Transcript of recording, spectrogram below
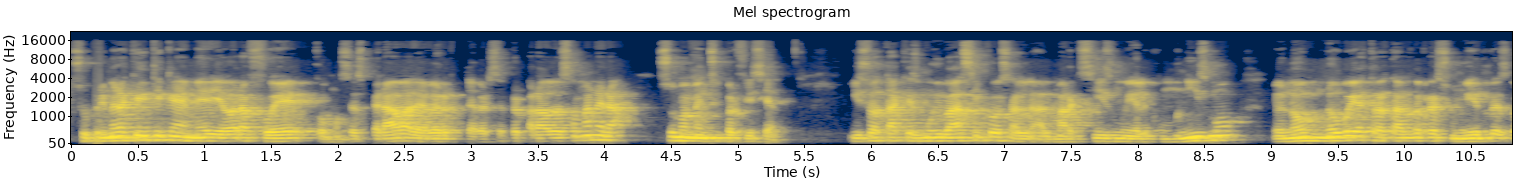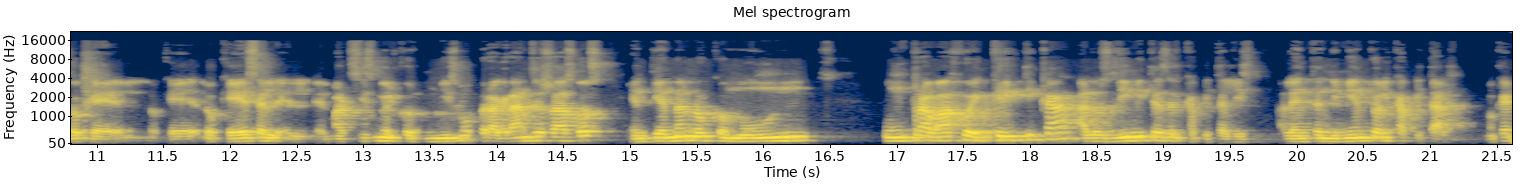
Su primera crítica de media hora fue, como se esperaba de, haber, de haberse preparado de esa manera, sumamente superficial hizo ataques muy básicos al, marxismo y al comunismo. Yo no, no, voy a tratar de resumirles lo que, lo que, lo que es el, el, marxismo y el comunismo, pero a grandes rasgos entiéndanlo como un, un trabajo de crítica a los límites del capitalismo, al entendimiento del capital. ¿okay?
